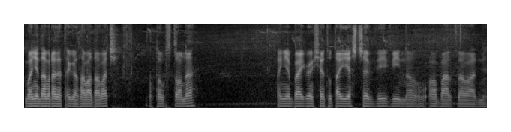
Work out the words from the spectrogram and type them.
Bo nie dam rady tego załadować. Na tą stronę. Fajnie, bo jakbym się tutaj jeszcze wywinął. O, bardzo ładnie.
